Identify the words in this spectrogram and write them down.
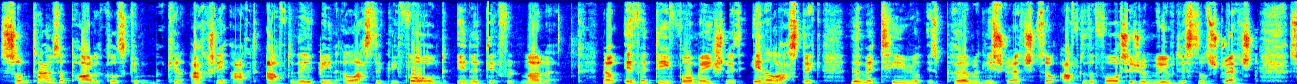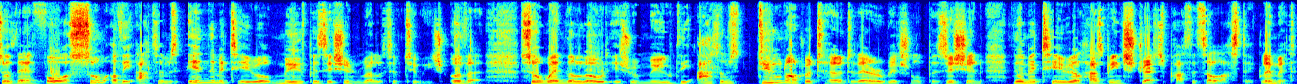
sometimes the particles can, can actually act after they've been elastically formed in a different manner. Now, if a deformation is inelastic, the material is permanently stretched, so after the force is removed, it is still stretched, so therefore some of the atoms in the material move position relative to each other. So when the load is removed, the atoms do not return to their original position. The material has been stretched past its elastic limit.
